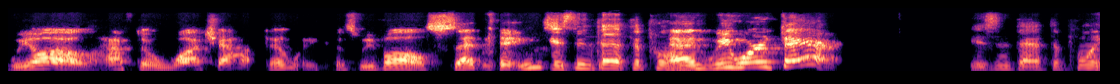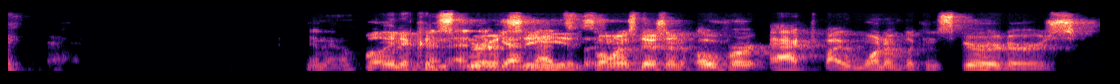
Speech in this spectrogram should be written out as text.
we all have to watch out, don't we? Because we've all said things Isn't that the point? and we weren't there. Isn't that the point? You know, Well, in a and again, conspiracy, as long as there's an overt act by one of the conspirators,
